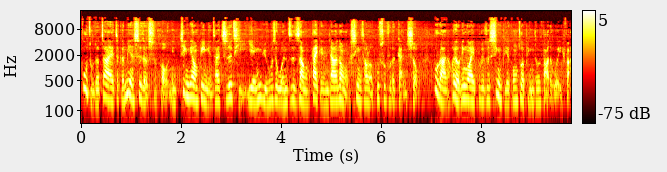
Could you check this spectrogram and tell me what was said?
雇主的在这个面试的时候，你尽量避免在肢体、言语或是文字上带给人家那种性骚扰不舒服的感受，不然会有另外一步就是性别工作平等法的违反。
